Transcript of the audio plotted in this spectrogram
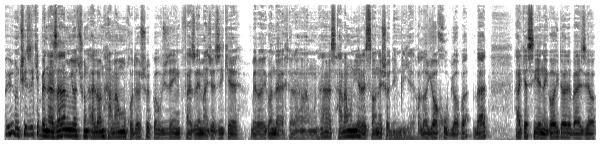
ببین اون چیزی که به نظرم میاد چون الان هممون خدا رو با وجود این فضای مجازی که به رایگان در اختیار هممون هست هممون یه رسانه شدیم دیگه. حالا یا خوب یا بد هر کسی یه نگاهی داره. بعضیا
